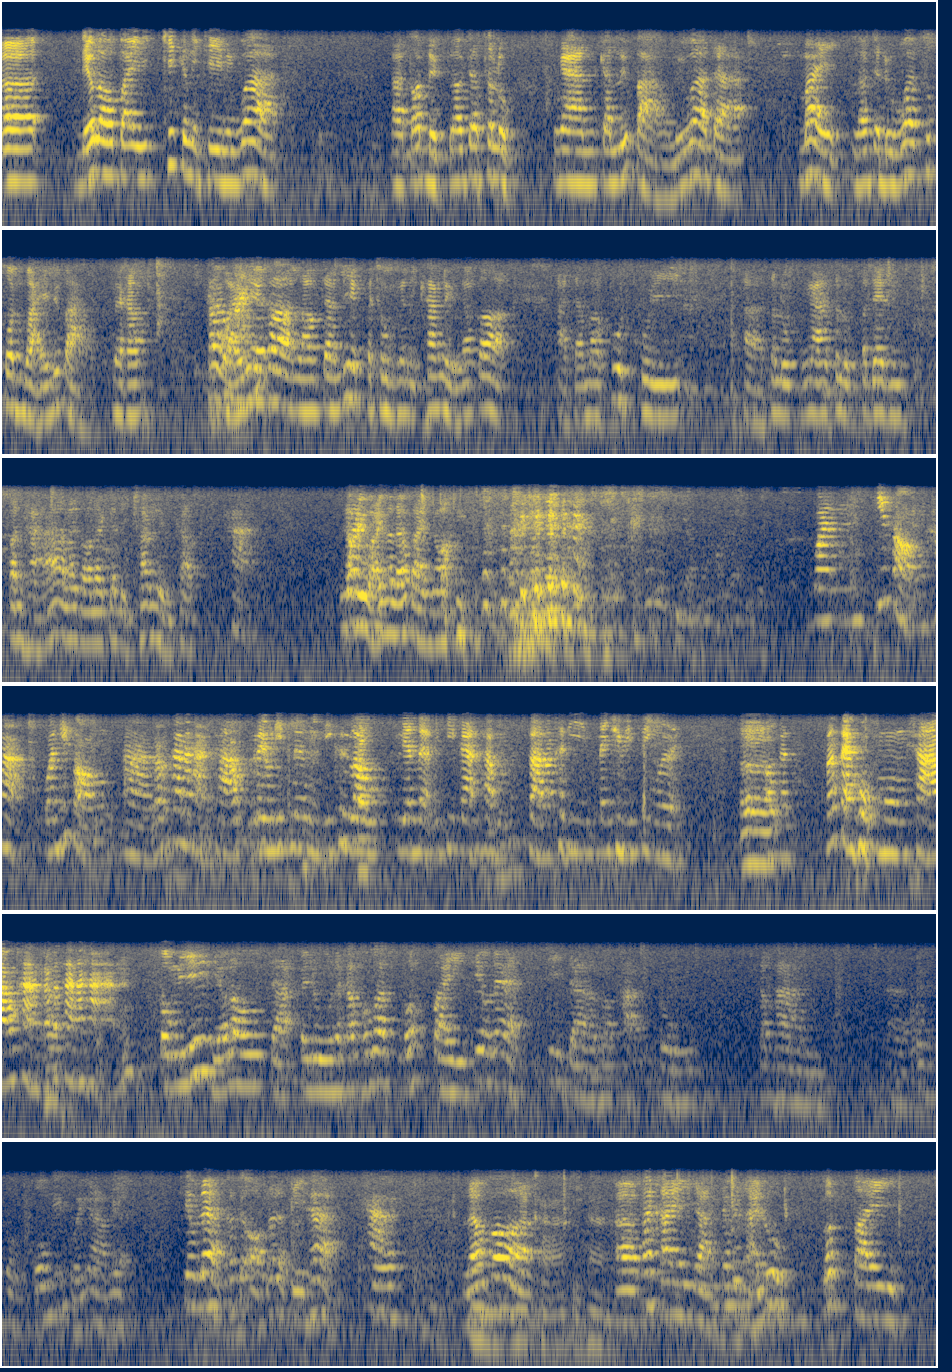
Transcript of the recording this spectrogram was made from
เอ่อเดี๋ยวเราไปคิดกันอีกทีหนึ่งว่าอ่าตอนดึกเราจะสรุปงานกันหรือเปล่า หรือว่าจะไม่เราจะดูว่าทุกคนไหวหรือเปล่านะครับ ถ้าไหวเนี่ยก็เราจะเรียกประชุมกันอีกครั้งหนึ่ง แล้วก็อาจจะมาพูดคุยอ่าสรุปงานสรุปประเด็นปัญหาอะไรต่ออะไรกันอีกครั้งหนึ่งครับค่ะถ้าไม่ไหวก็แล้วไปนอนวัน ที่สองค่ะ วันที่สองอ่ารับประทานอาหารเช้าเร็วนิดนึงนี่คือเราครับเรียนแบบวิธีการทำสารคดีในชีวิตจริงเลยเออออกกันตั้งแต่หกโมงเช้าค่ะรับประทานอาหาร ตรงนี้เดี๋ยวเราจะไปดูนะครับ เพราะว่ารถไฟเที่ยวแรกที่จะมาผ่านตรงสะพานเอ่อตรงตรงโค้งที่สวยงามเนี่ย เที่ยวแรกเขาจะออกตั้งแต่ตีห้าค่ะใช่ไหมแล้วก็ ขาตีห้า เอ่อถ้าใครอยากจะไปถ่ายรูปรถไฟ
